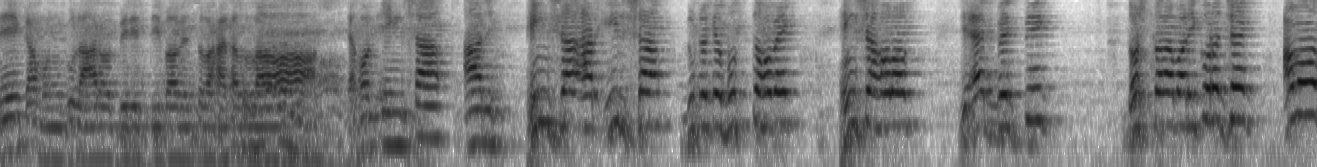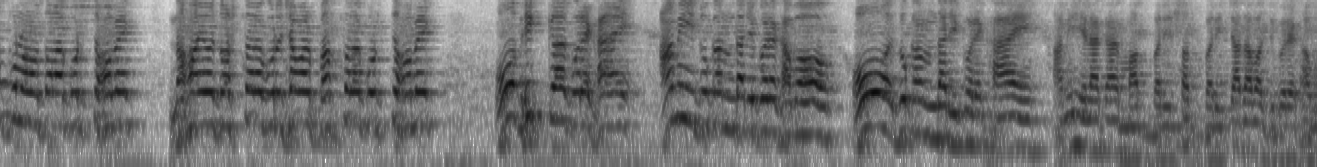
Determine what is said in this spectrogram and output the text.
নেক আমলগুলো আরও বৃদ্ধি পাবে এখন হিংসা আর হিংসা আর ঈর্ষা দুটোকে বুঝতে হবে। হিংসা হলো যে এক ব্যক্তি দশতলা বাড়ি করেছে, আমার পনেরো তলা করতে হবে, না হয় ওই দশতলা করেছে, আমার পাঁচতলা করতে হবে। ও ভিক্ষা করে খায় আমি দোকানদারি করে খাব। ও দোকানদারি করে খায়। আমি এলাকার মাতবাড়ি সৎবাড়ি, চাঁদাবাজি করে খাব।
